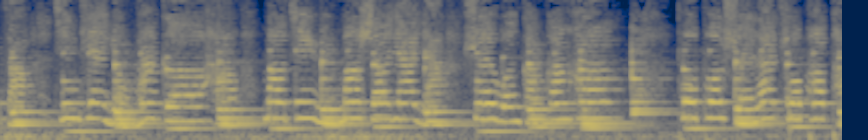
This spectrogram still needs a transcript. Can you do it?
早？今天用哪个好？毛巾、浴帽、小鸭鸭，水温刚刚好。泼泼水来搓泡泡，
